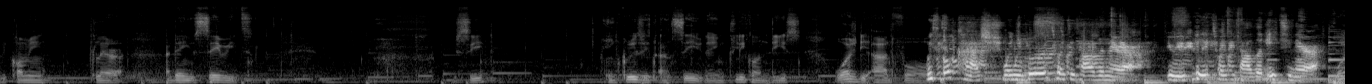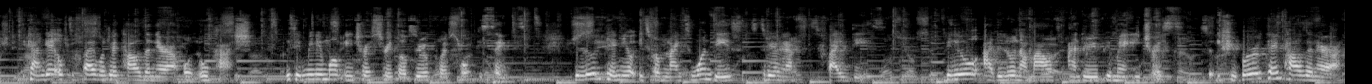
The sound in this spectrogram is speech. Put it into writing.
becoming clearer and then you save it. You see increase it and save then click on this. Watch the ad for with no cash. When you borrow 20,000 naira you repay 20,018 naira. You can get up to 500,000 naira on Okash with a minimum interest rate of 0.4 percent. The loan tenure is from 91 days to 365 days. Below are the loan amount and the repayment interest. So if you borrow 10,000 naira,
